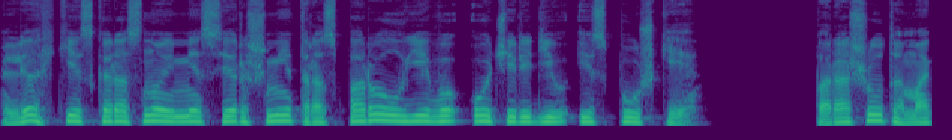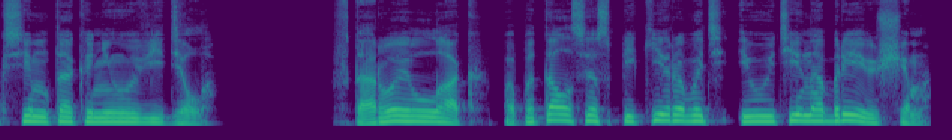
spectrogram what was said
Легкий скоростной мессершмитт распорол его очередью из пушки. Парашюта Максим так и не увидел. Второй лак попытался спикировать и уйти на бреющем,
